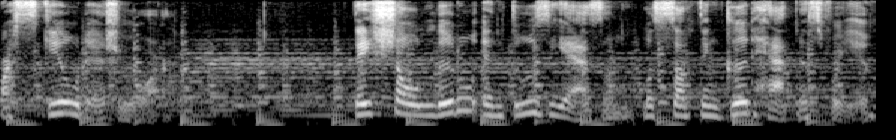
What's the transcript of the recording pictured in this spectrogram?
or skilled as you are. They show little enthusiasm when something good happens for you.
